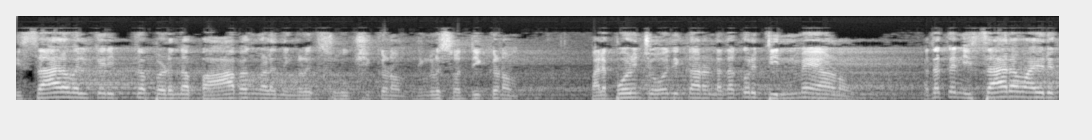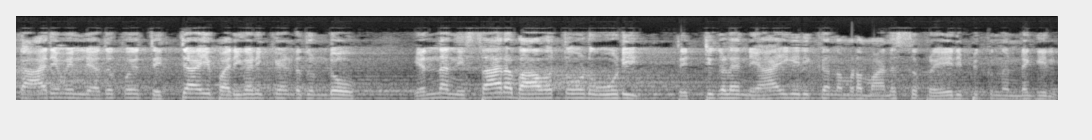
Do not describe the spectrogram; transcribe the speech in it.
നിസ്സാരവൽക്കരിക്കപ്പെടുന്ന പാപങ്ങൾ നിങ്ങൾ സൂക്ഷിക്കണം നിങ്ങൾ ശ്രദ്ധിക്കണം. പലപ്പോഴും ചോദിക്കാറുണ്ട് അതൊക്കെ ഒരു തിന്മയാണോ? അതൊക്കെ നിസ്സാരമായ ഒരു കാര്യമില്ലേ? അതൊക്കെ ഒരു തെറ്റായി പരിഗണിക്കേണ്ടതുണ്ടോ? എന്ന നിസ്സാര ഭാവത്തോടുകൂടി തെറ്റുകളെ ന്യായീകരിക്കാൻ നമ്മുടെ മനസ്സ് പ്രേരിപ്പിക്കുന്നുണ്ടെങ്കിൽ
